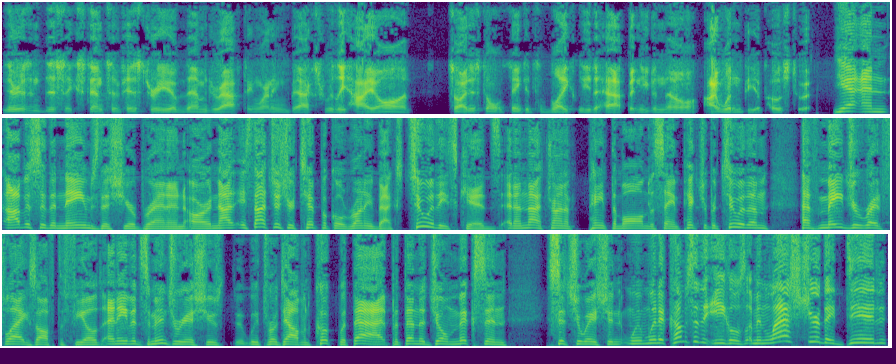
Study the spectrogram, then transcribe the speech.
there isn't this extensive history of them drafting running backs really high on. So I just don't think it's likely to happen, even though I wouldn't be opposed to it. Yeah, and obviously the names this year, Brandon, are not. It's not just your typical running backs. Two of these kids, and I'm not trying to paint them all in the same picture, but two of them have major red flags off the field, and even some injury issues. We throw Dalvin Cook with that, but then the Joe Mixon situation. When when it comes to the Eagles, I mean, last year they did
